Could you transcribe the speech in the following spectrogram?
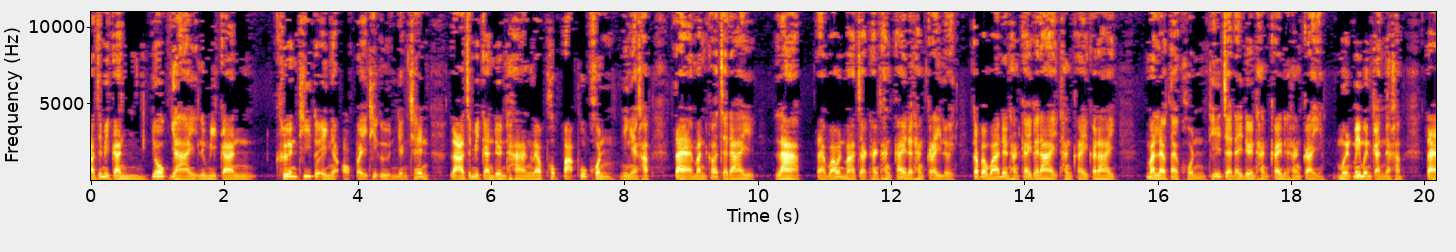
อาจจะมีการโยกย้ายหรือมีการเคลื่อนที่ตัวเองเนี่ยออกไปที่อื่น อย่างเช่นเราอาจจะมีการเดินทางแล้วพบปะผู้คนอย่างเงี้ยครับ แต่มันก็จะได้ลาบ แต่ว่ามันมาจากทั้งทางใกล้และทางไกลเลย ก็แปลว่าเดินทางใกล้ก็ได้ ทางไกลก็ได้ มันแล้วแต่คนที่จะได้เดินทางใกล้หรือทางไกล เหมือนไม่เหมือนกันนะครับ แต่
